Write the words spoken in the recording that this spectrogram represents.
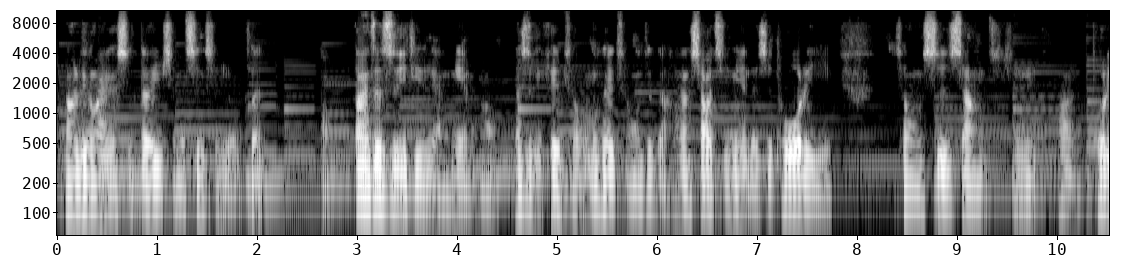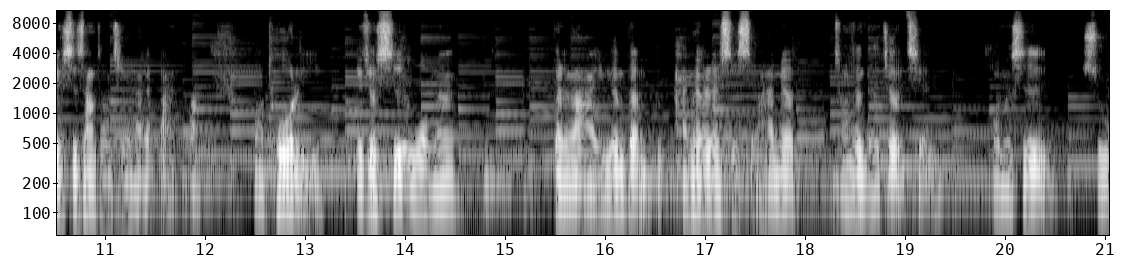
然后另外一个是得与神的性情有份，哦，当然这是一体两面哈。但是你可以从，我们可以从这个好像消极面的是脱离从世上情啊，脱离世上从情来的败坏，哦，脱离，也就是我们本来原本还没有认识神，还没有重生得救前，我们是属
